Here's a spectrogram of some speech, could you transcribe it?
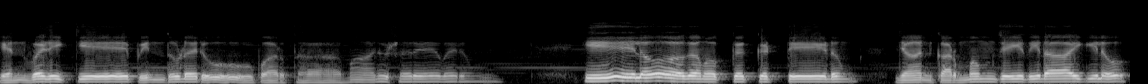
എൻ വഴിക്ക് പിന്തുടരൂ പാർത്ഥ മനുഷ്യരെ വരും. ഈ ലോകമൊക്കെ കെട്ടിയിടും ഞാൻ കർമ്മം ചെയ്തിടായികിലോ.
